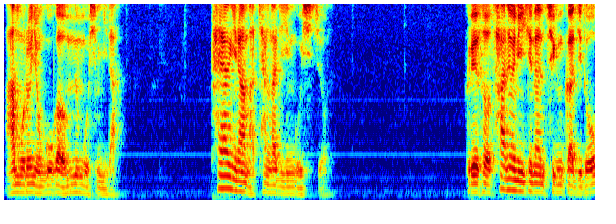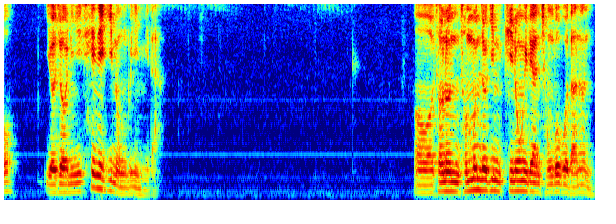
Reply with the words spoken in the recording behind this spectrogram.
아무런 연고가 없는 곳입니다. 타양이나 마찬가지인 곳이죠. 그래서 4년이 지난 지금까지도 여전히 새내기 농부입니다. 어, 저는 전문적인 귀농에 대한 정보보다는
